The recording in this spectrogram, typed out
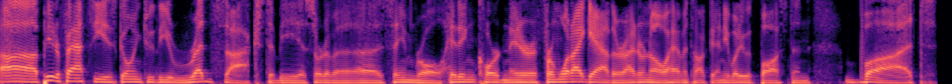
Uh, Peter Fatse is going to the Red Sox to be a sort of a, a same role, hitting coordinator. From what I gather, I don't know. I haven't talked to anybody with Boston, but.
